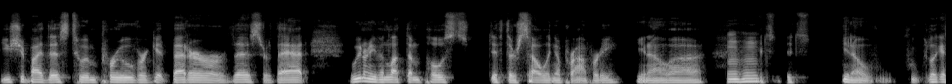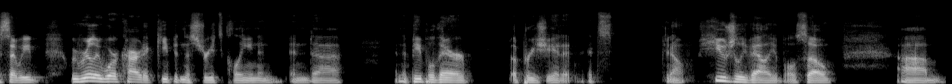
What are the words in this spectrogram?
you should buy this to improve or get better or this or that. We don't even let them post if they're selling a property. You know, uh, Mhm. it's it's you know, like I said, we we really work hard at keeping the streets clean and and uh, and the people there appreciate it. It's you know hugely valuable. So um,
